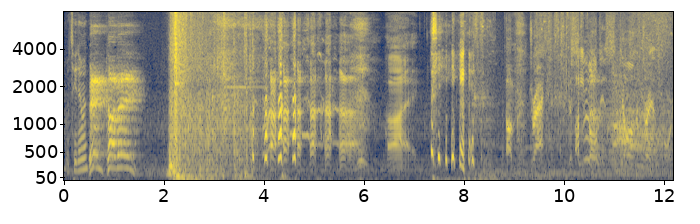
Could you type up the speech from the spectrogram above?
What's he doing? Incoming! Hi. Um, Drack, the seed vault is still on the transport.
